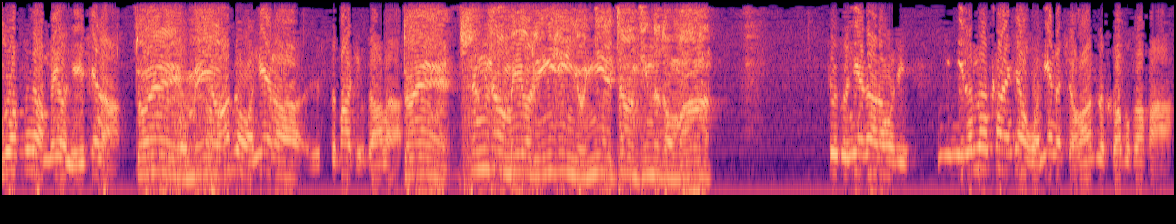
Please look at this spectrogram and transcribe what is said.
说身上没有灵性了。对没有小房子我念了十八九章了，对身上没有灵性有孽障，听得懂吗？就是孽障的问题。你你能不能看一下我念的小房子合不合法？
